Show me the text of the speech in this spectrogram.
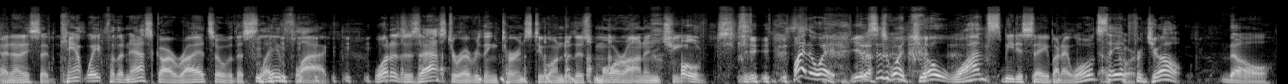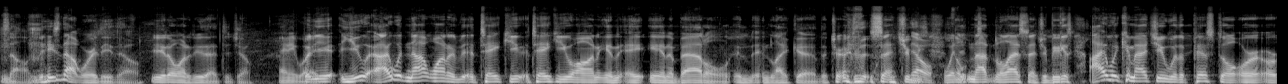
And I said, can't wait for the NASCAR riots over the slave flag. What a disaster everything turns to under this moron in chief. Oh, jeez. By the way, You this know- is what Joe wants me to say, but I won't say it for Joe. No, no, he's not worthy though. You don't want to do that to Joe. Anyway. but you, you I would not want to take you take you on in a in a battle in, in like uh, the turn of the century. No, when it- not in the last century, because I would come at you with a pistol or or,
